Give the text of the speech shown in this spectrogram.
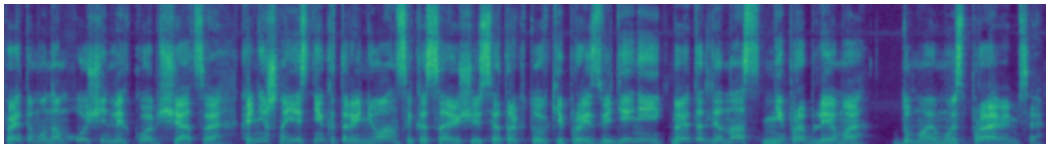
поэтому нам очень легко общаться. Конечно, есть некоторые нюансы, касающиеся трактовки произведений, но это для нас не проблема. Думаю, мы справимся.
